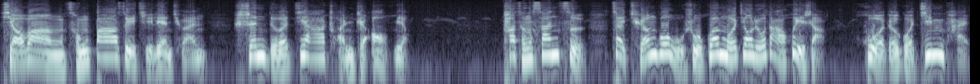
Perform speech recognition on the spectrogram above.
小旺从八岁起练拳，深得家传之奥妙。他曾三次在全国武术观摩交流大会上获得过金牌。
